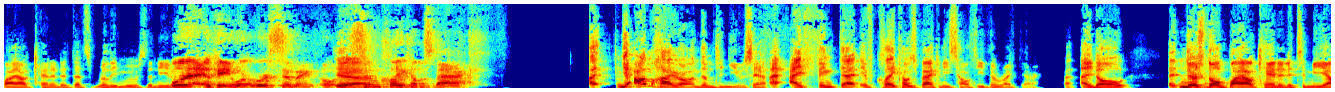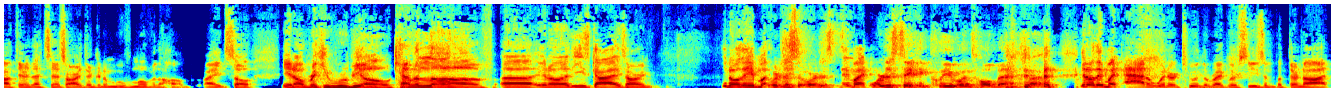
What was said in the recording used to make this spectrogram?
buyout candidate that's really moves the needle. Well, that- okay, we're, we're assuming. Oh, Yeah. Assume Klay comes back. I, yeah, I'm higher on them than you, Sam. I, I think that if Klay comes back and he's healthy, they're right there. I, I don't. There's no buyout candidate to me out there that says, all right, they're going to move him over the hump, right? So, you know, Ricky Rubio, Kevin Love, uh, you know, these guys aren't, you know, they might, We're just we're just they might, we're just taking Cleveland's whole bench. huh? you know, they might add a win or two in the regular season, but they're not,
